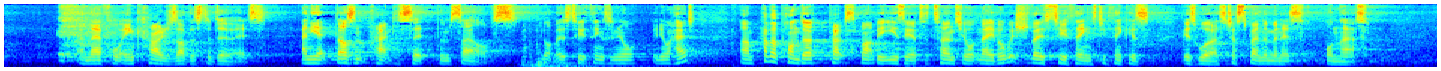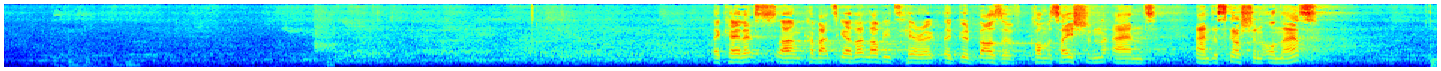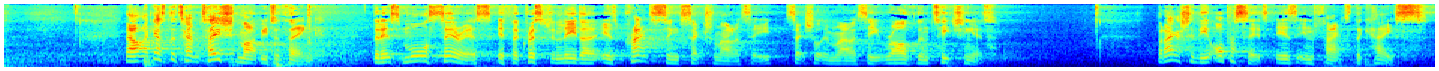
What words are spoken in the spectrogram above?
and therefore encourages others to do it and yet doesn't practice it themselves. You've got those two things in your, in your head? Um, have a ponder. Perhaps it might be easier to turn to your neighbour. Which of those two things do you think is, is worse? Just spend a minute on that. Okay, let's um, come back together. Lovely to hear a, a good buzz of conversation and, and discussion on that. Now, I guess the temptation might be to think that it's more serious if a Christian leader is practicing sexuality, sexual immorality, rather than teaching it. But actually, the opposite is in fact the case.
